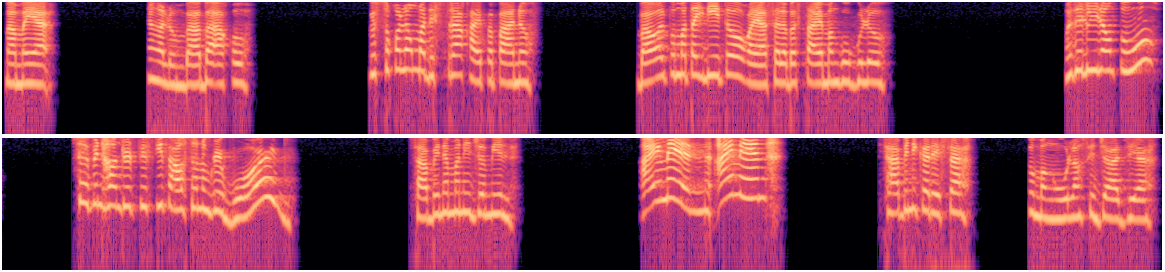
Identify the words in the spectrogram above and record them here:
Mamaya. Nangalumbaba ako. Gusto ko lang madistract kahit papano. Bawal pumatay dito kaya sa labas tayo manggugulo. Madali lang to. 750,000 ang reward. Sabi naman ni Jamil. I'm in! I'm in! Sabi ni Carissa. Tumangulang si Jadzia.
